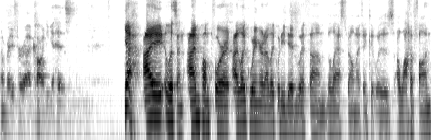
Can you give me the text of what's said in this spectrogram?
I'm ready for uh, Kong to get his. Yeah, I listen. I'm pumped for it. I like Wingard. I like what he did with um, the last film. I think it was a lot of fun.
